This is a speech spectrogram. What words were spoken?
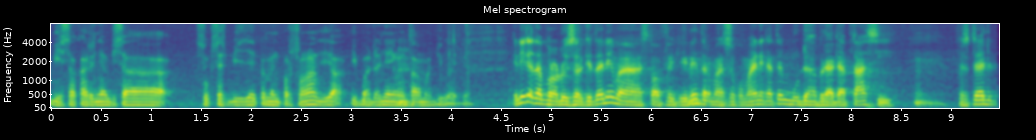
bisa karirnya bisa sukses bisa jadi pemain personal ya ibadahnya yang utama juga itu Ini kata produser kita nih Mas Taufik ini termasuk pemain yang katanya mudah beradaptasi. Maksudnya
